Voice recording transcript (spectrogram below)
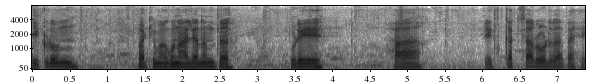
इकडून पाठीमागून आल्यानंतर पुढे हा एक कच्चा रोड जात आहे.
